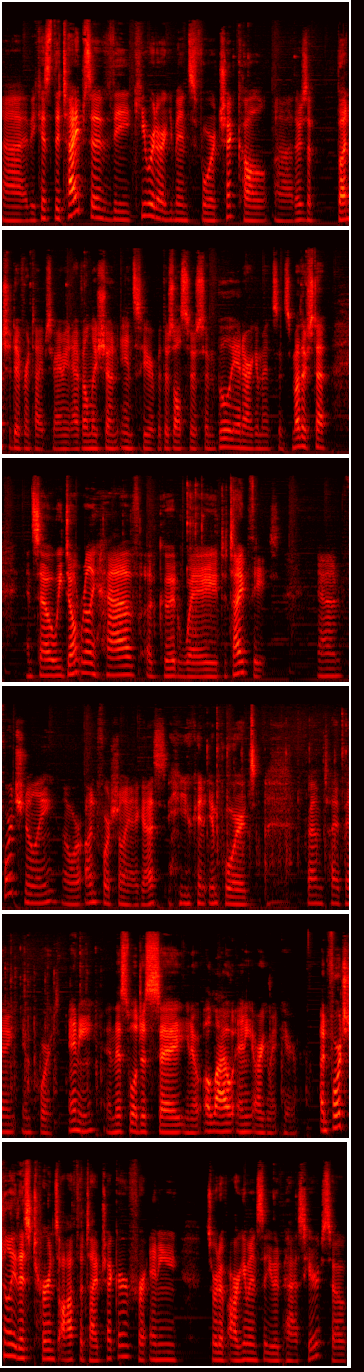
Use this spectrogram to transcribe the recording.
Uh, because the types of the keyword arguments for check call, uh, there's a bunch of different types here. I mean, I've only shown ints here, but there's also some Boolean arguments and some other stuff. And so we don't really have a good way to type these. And fortunately, or unfortunately, I guess, you can import from typing import any, and this will just say, you know, allow any argument here. Unfortunately, this turns off the type checker for any sort of arguments that you would pass here. So,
